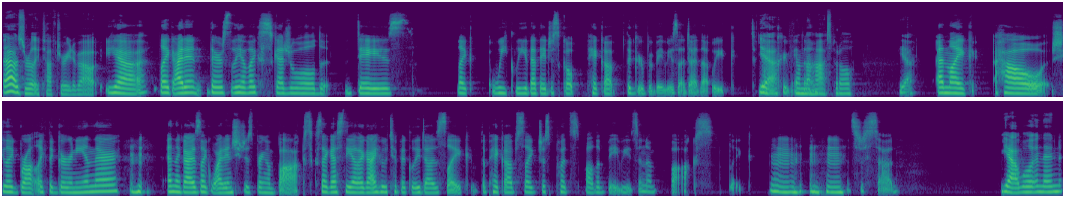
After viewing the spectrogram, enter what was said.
that was really tough to read about. Yeah. Like I didn't there's they have like scheduled days like weekly that they just go pick up the group of babies that died that week yeah, from them. the hospital. Yeah. And like how she like brought like the gurney in there. Mm-hmm. And the guy's like, why didn't she just bring a box? Because I guess the other guy who typically does like the pickups, like just puts all the babies in a box. Like, mm-hmm. it's just sad. Yeah. Well, and then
